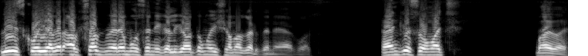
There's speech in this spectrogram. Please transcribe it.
प्लीज़ कोई अगर अपशब्द मेरे मुँह से निकल गया हो तो मुझे क्षमा कर देना यार boss thank you so much bye bye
